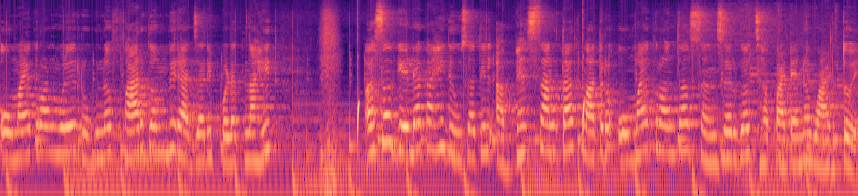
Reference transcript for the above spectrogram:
ओमायक्रॉनमुळे रुग्ण फार गंभीर आजारी पडत नाहीत. असं गेल्या काही दिवसातील अभ्यास सांगतात मात्र ओमायक्रॉनचा संसर्ग झपाट्यानं वाढतोय.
